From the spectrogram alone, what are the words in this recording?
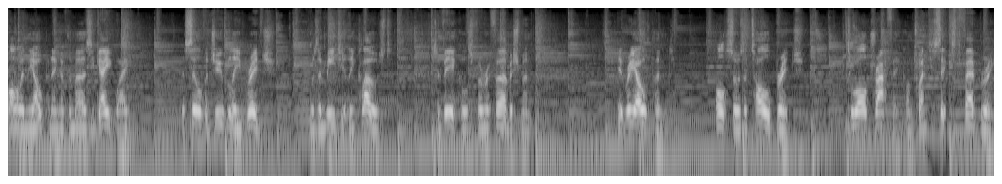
Following the opening of the Mersey Gateway, the Silver Jubilee Bridge was immediately closed to vehicles for refurbishment. It reopened, also as a toll bridge, to all traffic on 26 February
